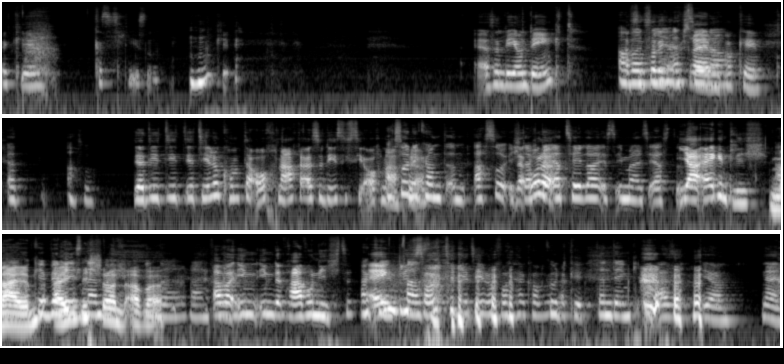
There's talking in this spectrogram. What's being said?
okay. Kannst du es lesen? Mhm. Okay. Also Leon denkt. Aber Achso, soll ich beschreiben? Okay. Achso. Ja, die, die, die Erzählung kommt da auch nachher, also lese ich sie auch nachher. Achso, die kommt an. Achso, ich Na, dachte, oder- der Erzähler ist immer als erstes. Ja, eigentlich. Nein, Ah, okay, wir lesen eigentlich schon, in aber Reihenfolge. Aber in, in der Bravo nicht. eigentlich passt. sollte die Erzählung vorher kommen. Gut. Okay. Dann denke ich. Also, ja. Nein,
